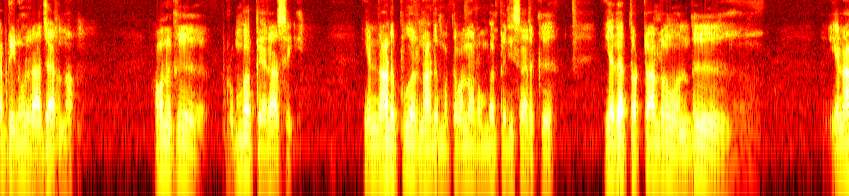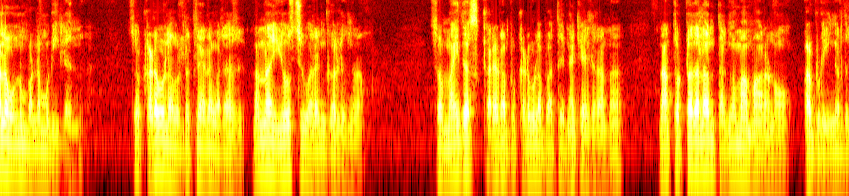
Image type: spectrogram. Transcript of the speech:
அப்படின்னு ஒரு ராஜா இருந்தான். அவனுக்கு ரொம்ப பேராசை. என் நாடு பூவர் நாடு மற்றவெல்லாம் ரொம்ப பெருசாக இருக்குது எதை தொட்டாலும் வந்து என்னால் ஒன்றும் பண்ண முடியலன்னு. ஸோ கடவுள் அவர்களுக்கு நேரம் வராரு. நல்லா யோசித்து வரங்கள்ங்கிறான் ஸோ மைதஸ் கரட கடவுளை பார்த்து என்ன கேட்குறான்னா நான் தொட்டதெல்லாம் தங்கமாக மாறணும் அப்படிங்கிறது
